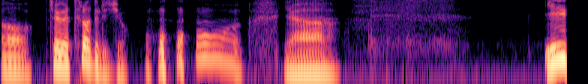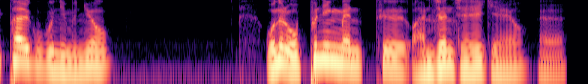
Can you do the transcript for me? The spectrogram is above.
어, 저희가 틀어드리죠. 야 1899님은요. 오늘 오프닝 멘트 완전 제 얘기예요. 예.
